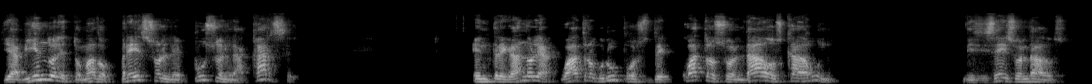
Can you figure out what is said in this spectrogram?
Y habiéndole tomado preso, le puso en la cárcel, entregándole a cuatro grupos de cuatro soldados cada uno, 16 soldados,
